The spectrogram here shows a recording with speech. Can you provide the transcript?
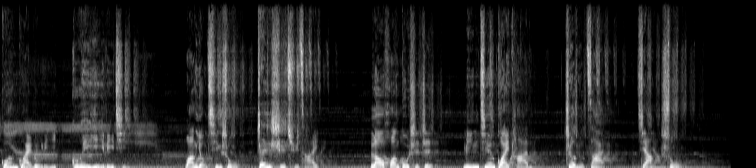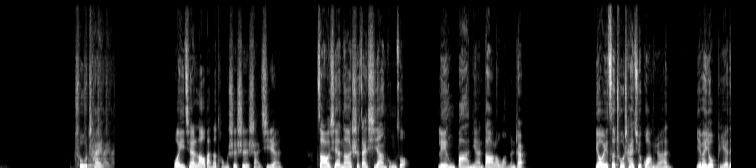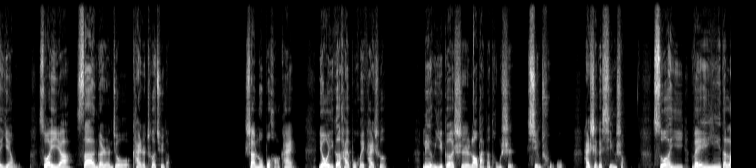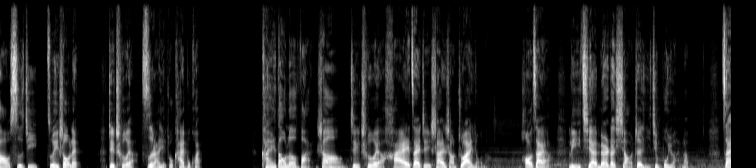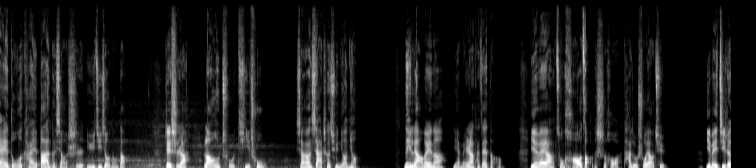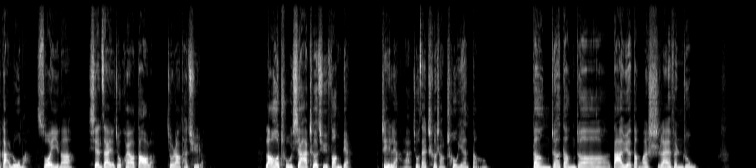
光怪陆离，诡异离奇。网友倾述，真实取材。老黄故事之民间怪谈正在讲述。出差。我以前老板的同事是陕西人，早先呢是在西安工作，零八年到了我们这儿。有一次出差去广元，因为有别的业务，所以啊，三个人就开着车去的。山路不好开，有一个还不会开车，另一个是老板的同事，姓楚，还是个新手，所以唯一的老司机最受累，这车呀自然也就开不快。开到了晚上，这车呀还在这山上转悠呢。好在啊，离前面的小镇已经不远了，再多开半个小时，预计就能到。这时啊，老楚提出想要下车去尿尿，那两位呢也没让他再等，因为啊，从好早的时候啊他就说要去，因为急着赶路嘛，所以呢现在也就快要到了，就让他去了。老楚下车去方便，这俩呀就在车上抽烟等。等着等着，大约等了十来分钟，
